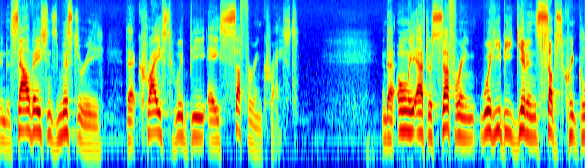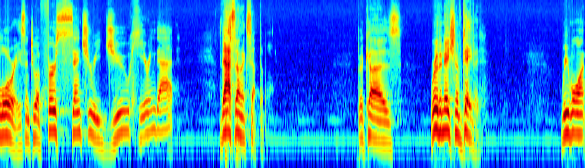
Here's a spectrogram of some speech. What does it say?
into salvation's mystery that Christ would be a suffering Christ. And that only after suffering would he be given subsequent glories. And to a first century Jew hearing that, that's unacceptable. Because we're the nation of David. We want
